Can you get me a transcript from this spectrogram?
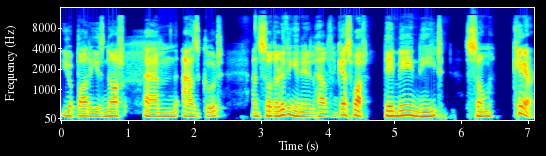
your body is not um, as good, and so they're living in ill health. And guess what? They may need some care,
